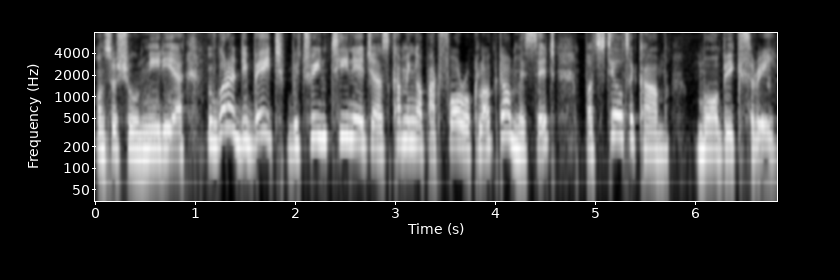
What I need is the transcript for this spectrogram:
on social media. We've got a debate between teenagers coming up at 4 o'clock. Don't miss it. But still to come, more Big Three.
